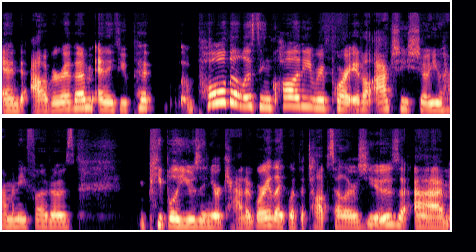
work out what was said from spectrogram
end algorithm. And if you put, pull the listing quality report, it'll actually show you how many photos people use in your category, like what the top sellers use. Um,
